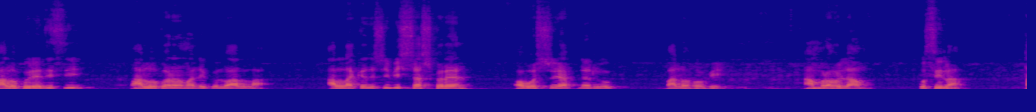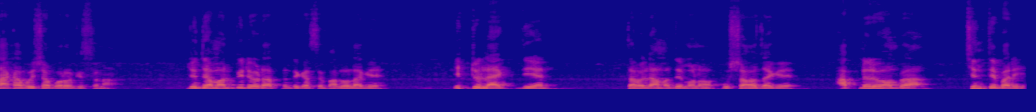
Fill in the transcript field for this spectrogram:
ভালো করে দিছি, ভালো করার মালিক হলো আল্লাহ। আল্লাহকে যদি বিশ্বাস করেন, অবশ্যই আপনার রোগ ভালো হবে। আমরা হইলাম উসিলা, টাকা পয়সা বড় কিছু না। যদি আমার ভিডিওটা আপনাদের কাছে ভালো লাগে, একটু লাইক দিয়েন তাহলে আমাদের মনে উৎসাহ জাগে, আপনারও আমরা চিনতে পারি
